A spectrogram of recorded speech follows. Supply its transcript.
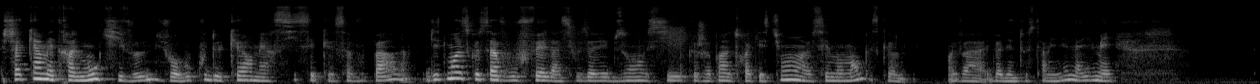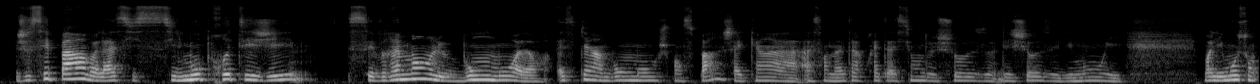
Chacun mettra le mot qu'il veut. Je vois beaucoup de cœur, merci, c'est que ça vous parle. Dites-moi ce que ça vous fait là, si vous avez besoin aussi que je réponde à trois questions, euh, c'est le moment parce que il va, il va bientôt se terminer le live, mais je ne sais pas, voilà, si le mot protéger, c'est vraiment le bon mot. Alors, est-ce qu'il y a un bon mot? Je pense pas. Chacun a, son interprétation de choses, des choses et des mots. Et moi, les mots sont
